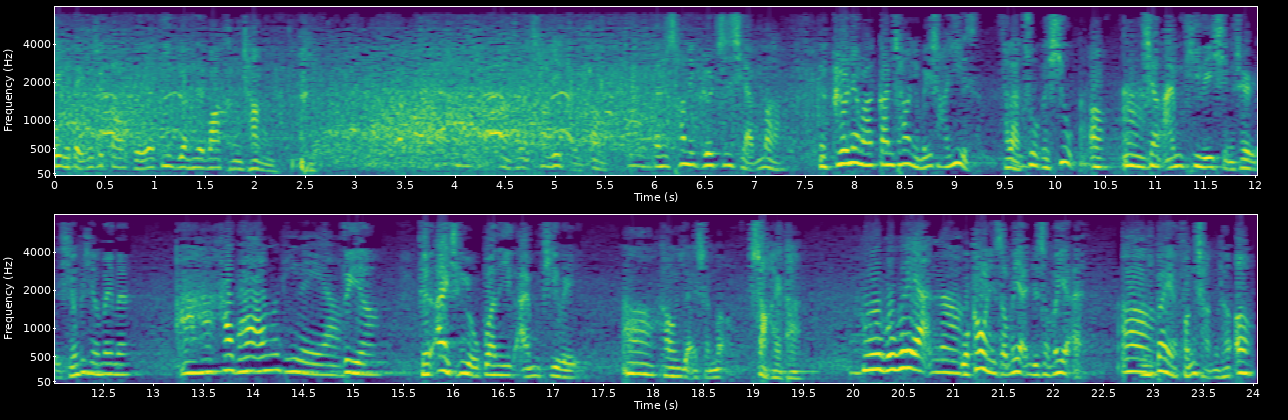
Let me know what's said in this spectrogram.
这个得不是高歌要，低歌还得挖坑唱呢。啊，咱俩唱这歌啊，但是唱这歌之前吧，那歌那玩意儿干唱就没啥意思，咱俩做个秀啊，嗯像 MTV 形式的，行不行，妹妹？啊，还拍 MTV 呀、对呀，跟爱情有关的一个 MTV，啊？看我演什么？上海滩。我不会演呢。我告诉你怎么演就怎么演，啊你扮演冯程程啊，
